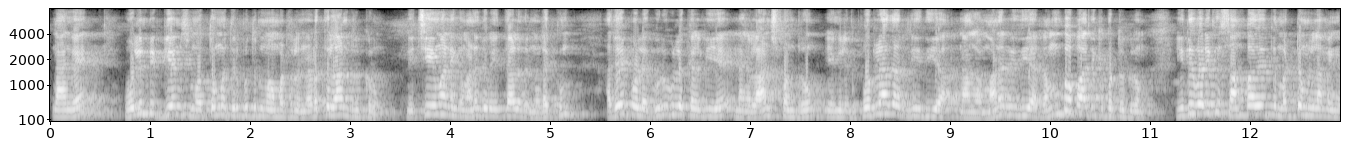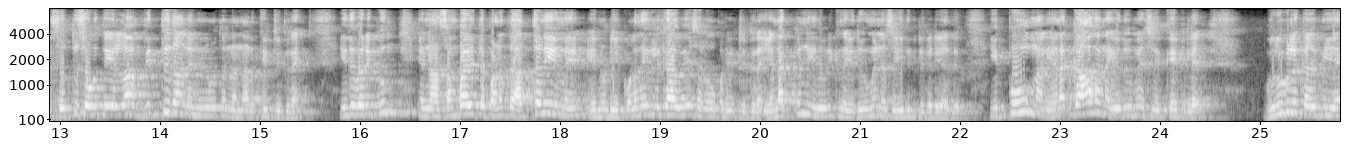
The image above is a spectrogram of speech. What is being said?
நாங்கள் ஒலிம்பிக் கேம்ஸ் மொத்தமும் திருப்பத்தூர் மாவட்டத்தில் நடத்தலான்னு இருக்கிறோம். நிச்சயமாக நீங்கள் மனது வைத்தால் அது நடக்கும். அதே போல் குருகுல கல்வியை நாங்கள் லான்ச் பண்ணுறோம் எங்களுக்கு பொருளாதார ரீதியாக நாங்கள் மன ரீதியாக ரொம்ப பாதிக்கப்பட்டிருக்கிறோம். இது வரைக்கும் சம்பாதித்து மட்டும் இல்லாமல் எங்கள் சொத்து சுகத்தை விற்று தான் இந்த நிறுவனத்தை நான் நடத்திட்டு இருக்கிறேன். இது வரைக்கும் நான் சம்பாதித்த பணத்தை அத்தனையுமே என்னுடைய குழந்தைகளுக்காகவே செலவு பண்ணிட்டு இருக்கிறேன். எனக்குன்னு இது வரைக்கும் நான் எதுவுமே நான் செய்துக்கிட்டு கிடையாது. இப்போவும் நான் எனக்காக நான் எதுவுமே கேட்கல. குருகுல கல்வியை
